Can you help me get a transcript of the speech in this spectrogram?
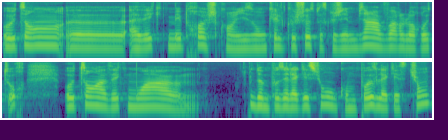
autant euh, avec mes proches quand ils ont quelque chose parce que j'aime bien avoir leur retour, autant avec moi euh, de me poser la question ou qu'on me pose la question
